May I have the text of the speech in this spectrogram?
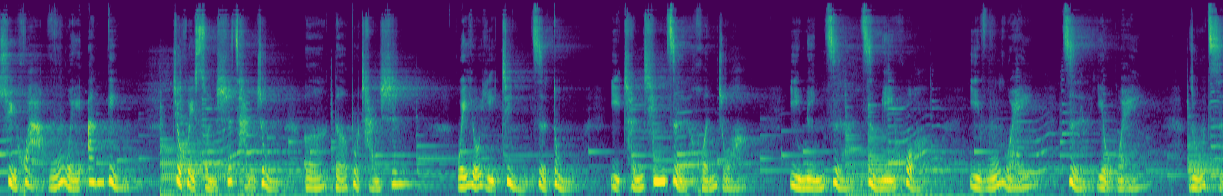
去化无为安定，就会损失惨重而得不偿失。唯有以静自动，以澄清自浑浊，以明字自迷惑，以无为自有为，如此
